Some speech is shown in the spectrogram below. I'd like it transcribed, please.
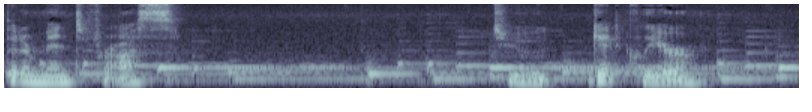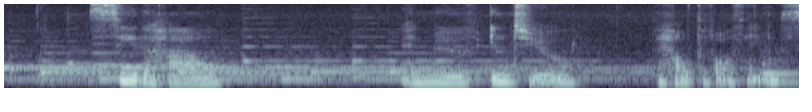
that are meant for us to get clear, see the how, and move into the health of all things.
